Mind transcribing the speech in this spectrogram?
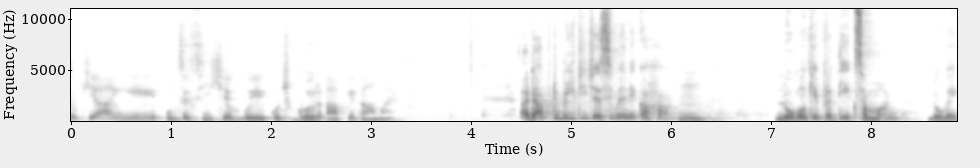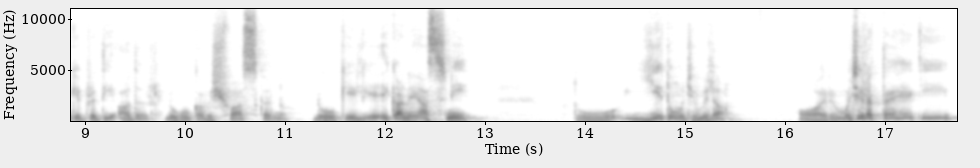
तो क्या ये उनसे सीखे हुए कुछ गुर आपके काम आए? अडेप्टेबिलिटी जैसे मैंने कहा लोगों के प्रति एक सम्मान लोगों के प्रति आदर लोगों का विश्वास करना लोगों के लिए एक अनायास स्नेह। तो ये तो मुझे मिला और मुझे लगता है कि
